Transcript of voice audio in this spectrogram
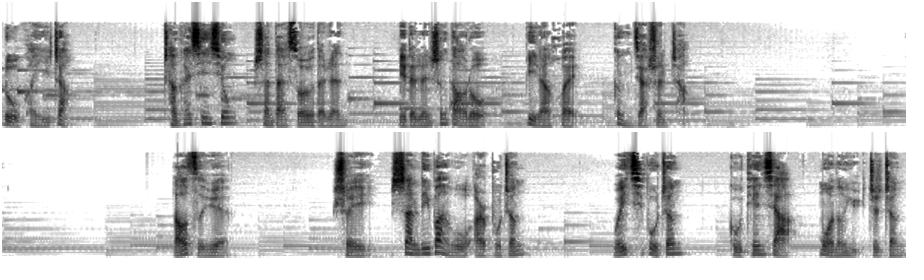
路宽一丈，敞开心胸，善待所有的人，你的人生道路必然会更加顺畅。老子曰：“水善利万物而不争，唯其不争，故天下莫能与之争。”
